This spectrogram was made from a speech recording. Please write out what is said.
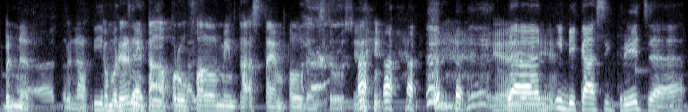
Benar, uh, benar. Kemudian minta approval, kembali. minta stempel dan seterusnya. ya, dan ya, ya. indikasi gereja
